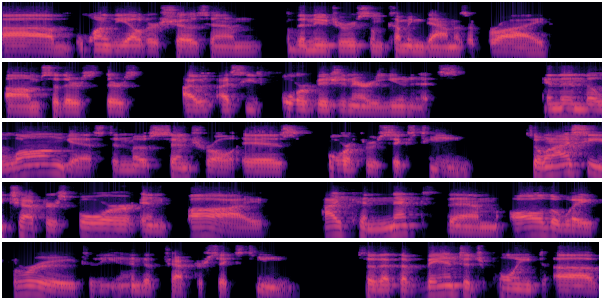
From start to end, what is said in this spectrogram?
um, one of the elders shows him the New Jerusalem coming down as a bride. Um, so there's there's I, I see four visionary units, and then the longest and most central is four through sixteen. So when I see chapters four and five, I connect them all the way through to the end of chapter sixteen, so that the vantage point of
